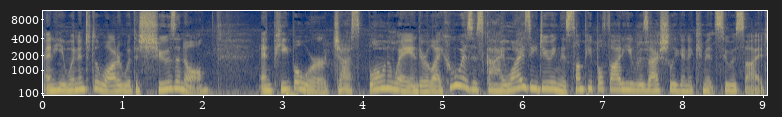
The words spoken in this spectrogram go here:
And he went into the water with the shoes and all and people were just blown away and they're like who is this guy? Why is he doing this? Some people thought he was actually going to commit suicide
